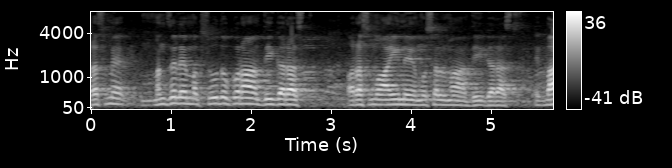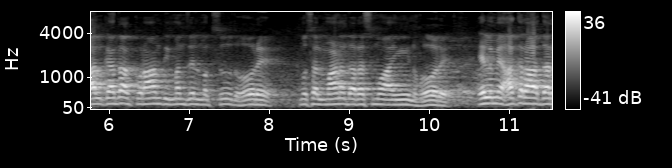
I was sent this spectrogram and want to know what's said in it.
رسم منزل مقصود و قرآن دیگر است اور رسم و آئین مسلمان دیگر است اقبال کہتا، قرآن دی منزل مقصود ہو رہے۔ مسلمانوں دا رسم و آئین ہو رہے۔ علم حق را در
